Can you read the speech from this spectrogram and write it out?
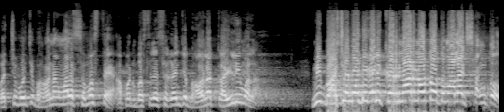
बच्चू भाऊची भावना मला समजते. आपण बसलेल्या सगळ्यांची भावना कळली मला. मी भाषण या ठिकाणी करणार नव्हतो तुम्हाला एक सांगतो.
